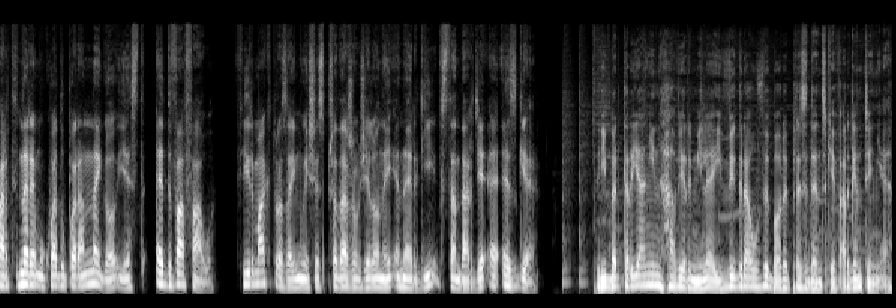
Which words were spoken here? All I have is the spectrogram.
Partnerem układu porannego jest E2V, firma, która zajmuje się sprzedażą zielonej energii w standardzie ESG. Libertarianin Javier Milei wygrał wybory prezydenckie w Argentynie.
